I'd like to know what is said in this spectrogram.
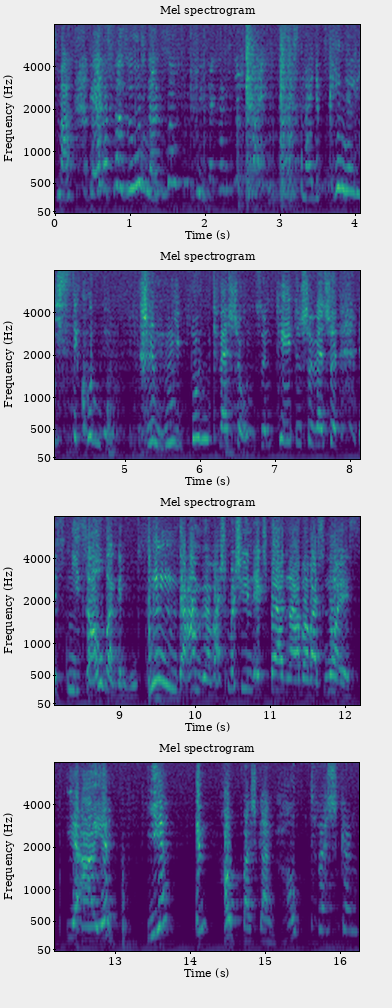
es mal. Werde es versuchen. Dann so nicht, da kann ich nicht zeigen. Das ist meine pingeligste Kundin. Schlimm, die Buntwäsche und synthetische Wäsche ist nie sauber genug. Hm, da haben wir Waschmaschinenexperten aber was Neues. Ihr Ariel, hier im Hauptwaschgang. Hauptwaschgang?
